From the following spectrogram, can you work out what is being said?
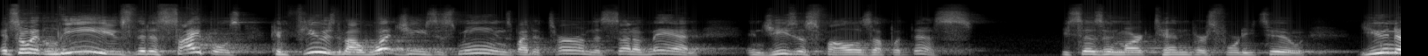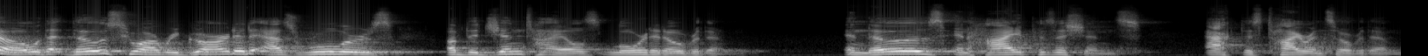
And so it leaves the disciples confused about what Jesus means by the term the Son of Man. And Jesus follows up with this. He says in Mark 10, verse 42, You know that those who are regarded as rulers of the Gentiles lord it over them, and those in high positions act as tyrants over them.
